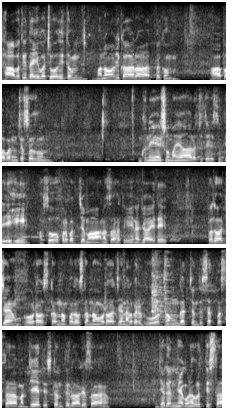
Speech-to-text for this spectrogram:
ధావతి దైవ చోదితం మనోవికారాత్మకం ఆపవంచసు घुनेषु मया रचितेषु देहि असौ प्रपद्यमानसः तेन जायते పదో అధ్యాయం ఒకటవ స్కందం పదవ స్కందం ఒకటో అధ్యాయం నలభై రెండు ఊర్ధ్వం గచ్చంతి సత్వస్థ మధ్యే తిష్టంతి రాజసా జగన్య గుణవృత్తిస్థా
